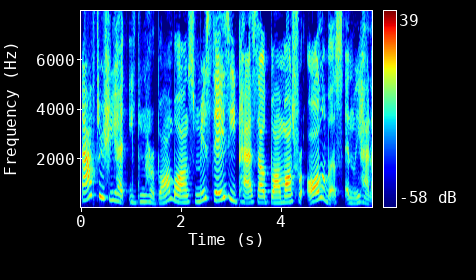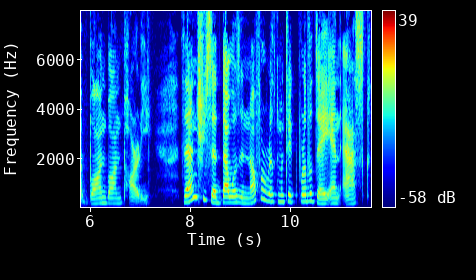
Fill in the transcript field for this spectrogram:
After she had eaten her bonbons, Miss Daisy passed out bonbons for all of us, and we had a bonbon party. Then she said that was enough arithmetic for the day and asked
